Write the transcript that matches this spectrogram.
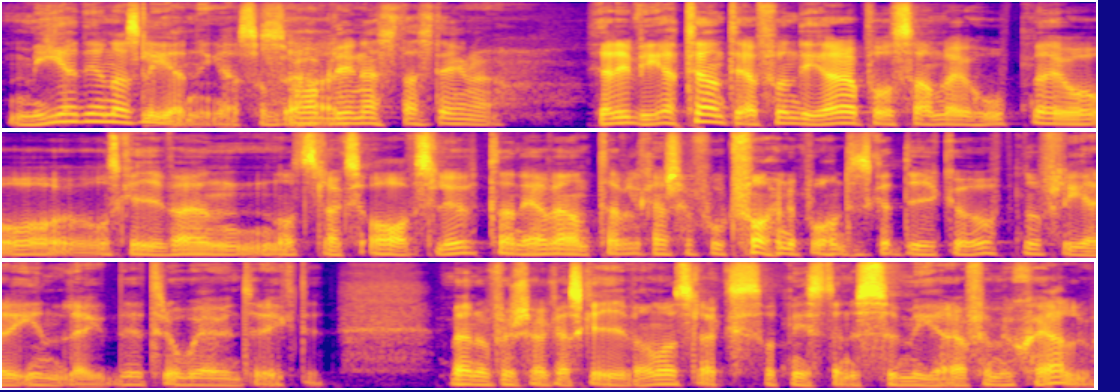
mediernas ledningar som Så det här. vad blir nästa steg nu? Ja, det vet jag inte. Jag funderar på att samla ihop mig och, och, och skriva en, något slags avslutande. Jag väntar väl kanske fortfarande på om det ska dyka upp några fler inlägg. Det tror jag ju inte riktigt. Men att försöka skriva något slags, åtminstone summera för mig själv.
